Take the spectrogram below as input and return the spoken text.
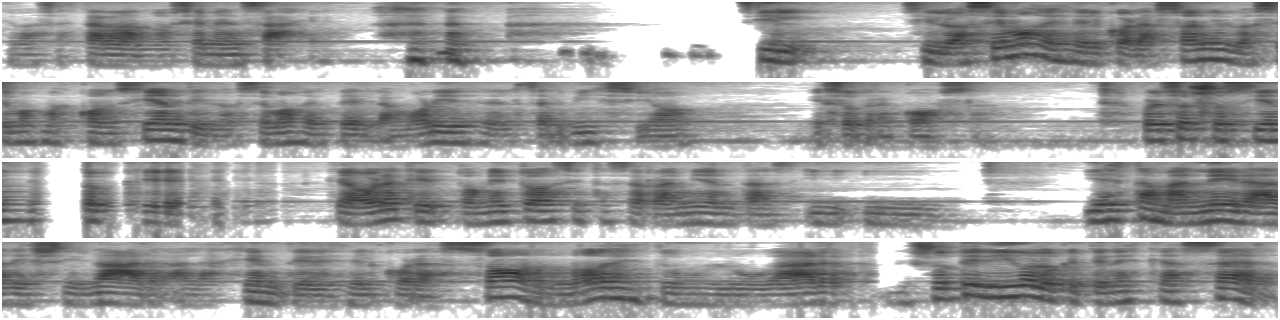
que vas a estar dando ese mensaje? Si, lo hacemos desde el corazón y lo hacemos más consciente y lo hacemos desde el amor y desde el servicio, es otra cosa. Por eso yo siento que, ahora que tomé todas estas herramientas y, esta manera de llegar a la gente desde el corazón, no desde un lugar, yo te digo lo que tenés que hacer.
